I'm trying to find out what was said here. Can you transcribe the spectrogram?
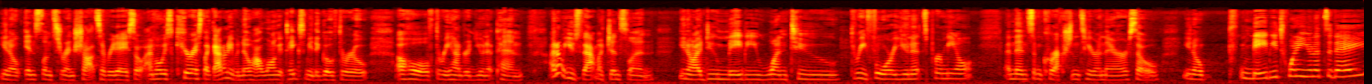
you know insulin syringe shots every day so i'm always curious like i don't even know how long it takes me to go through a whole 300 unit pen i don't use that much insulin you know, I do maybe one, two, three, four units per meal, and then some corrections here and there. So, you know, maybe 20 units a day.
